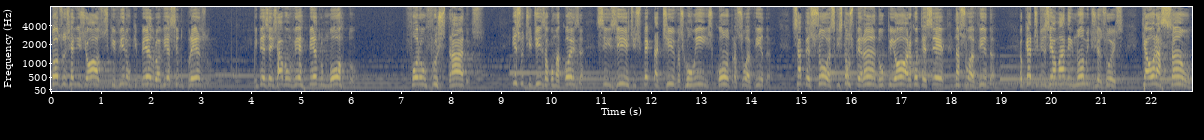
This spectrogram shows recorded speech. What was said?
Todos os religiosos que viram que Pedro havia sido preso e desejavam ver Pedro morto foram frustrados. Isso te diz alguma coisa? Se existem expectativas ruins contra a sua vida, se há pessoas que estão esperando o pior acontecer na sua vida, eu quero te dizer, amado, em nome de Jesus, que a oração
